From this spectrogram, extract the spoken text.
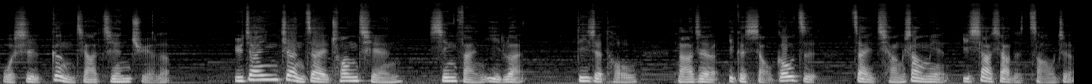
我是更加坚决了。”于佳音站在窗前，心烦意乱，低着头，拿着一个小钩子，在墙上面一下下的凿着。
